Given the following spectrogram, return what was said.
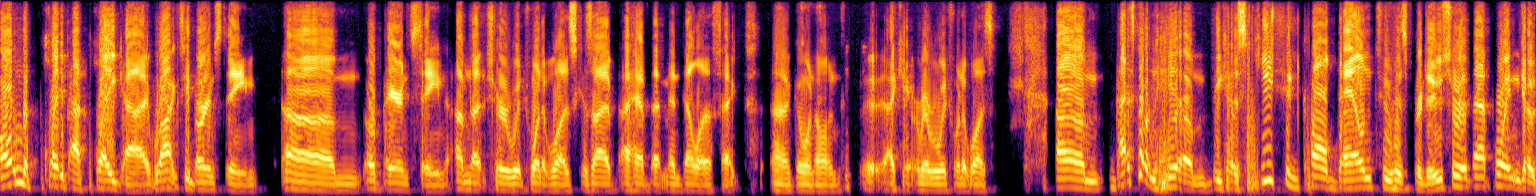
on the play-by-play guy, Roxy Bernstein, um, or Bernstein. I'm not sure which one it was because I I have that Mandela effect uh, going on. I can't remember which one it was. Um, that's on him because he should call down to his producer at that point and go,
